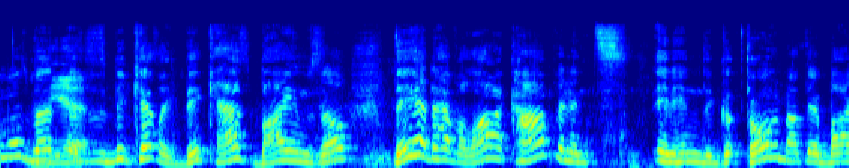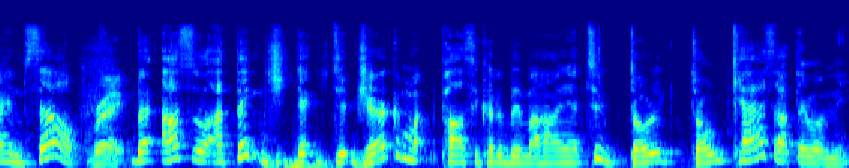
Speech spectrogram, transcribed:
promos, but Yeah. this is Big Cass like Big Cass by himself. They had to have a lot of confidence in him to go, throw him out there by himself. Right. But also, I think J- J- Jericho possibly could have been behind that too. Throw throw Cass out there with me.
